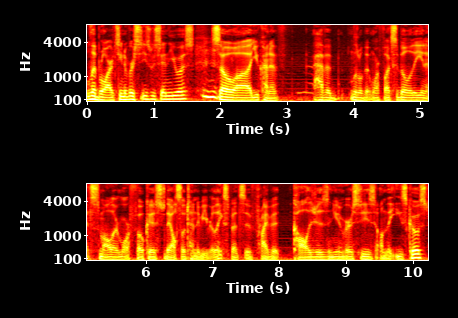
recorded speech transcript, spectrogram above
liberal arts universities, we say in the U.S. Mhm. So uh, you kind of have a little bit more flexibility and it's smaller, more focused. They also tend to be really expensive private colleges and universities on the East Coast.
